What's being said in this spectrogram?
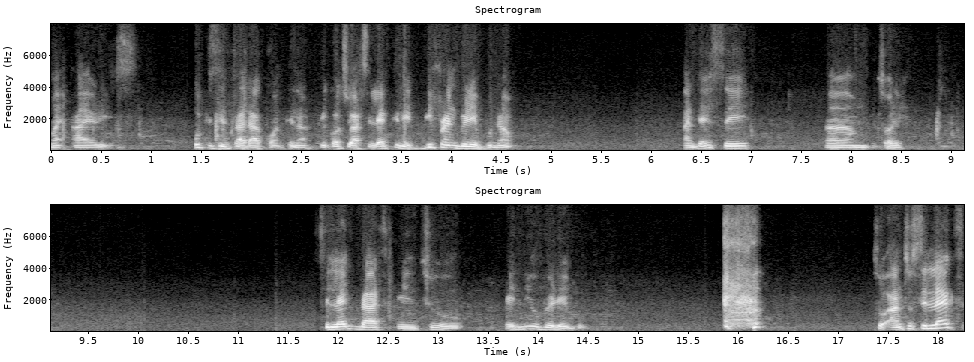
my iris. Put it inside that container because you are selecting a different variable now. And then say, um, sorry, select that into a new variable. so, and to select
